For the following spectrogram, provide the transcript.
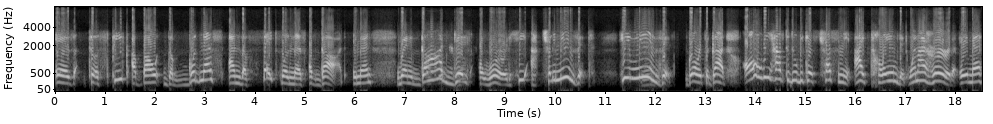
is to speak about the goodness and the faithfulness of God. Amen. When God gives a word, he actually means it. He means it. Glory to God. All we have to do, because trust me, I claimed it when I heard, Amen.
